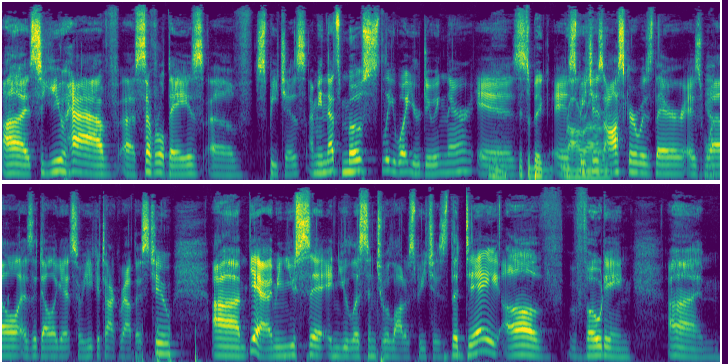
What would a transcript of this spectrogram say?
Uh, so you have uh, several days of speeches. I mean, that's mostly what you're doing there. Is it's a big is rah-rah, speeches. Oscar was there as Yeah. well as a delegate, so he could talk about this too. Um, yeah, I mean, you sit and you listen to a lot of speeches. The day of voting, um,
